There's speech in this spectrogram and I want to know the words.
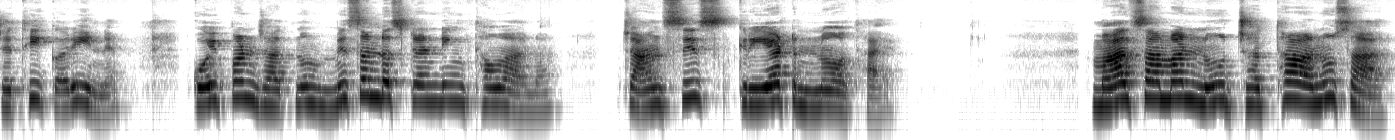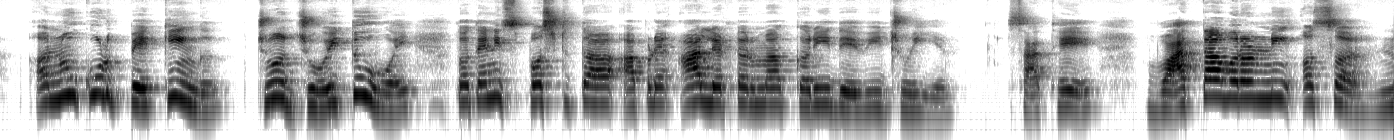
જેથી કરીને કોઈ પણ જાતનું મિસઅન્ડરસ્ટેન્ડિંગ થવાના ચાન્સીસ ક્રિએટ ન થાય. માલ સામાનનું જથ્થા અનુસાર અનુકૂળ પેકિંગ જો જોઈતું હોય, તો તેની સ્પષ્ટતા આપણે આ લેટરમાં કરી દેવી જોઈએ. સાથે વાતાવરણની અસર ન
